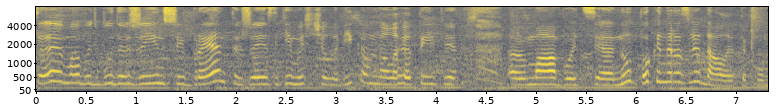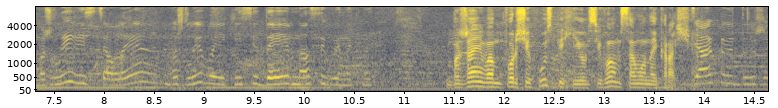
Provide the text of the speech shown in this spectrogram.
це, мабуть, буде вже інший бренд, вже з якимось чоловіком на логотипі, е, мабуть. Ну, поки не розглядали таку можливість, але можливо, якісь ідеї в нас і виникнуть. Бажаємо вам творчих успіхів і всього вам самого найкращого. Дякую дуже.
